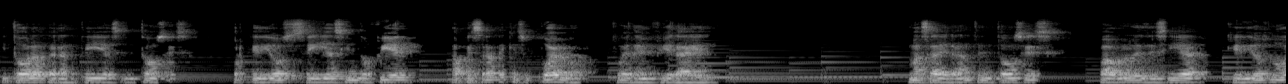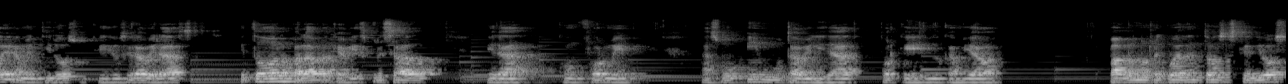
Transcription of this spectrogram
y todas las garantías entonces, porque Dios seguía siendo fiel a pesar de que su pueblo fuera infiel a él. Más adelante entonces Pablo les decía que Dios no era mentiroso, que Dios era veraz, que toda la palabra que había expresado era conforme a su inmutabilidad porque él no cambiaba. Pablo nos recuerda entonces que Dios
